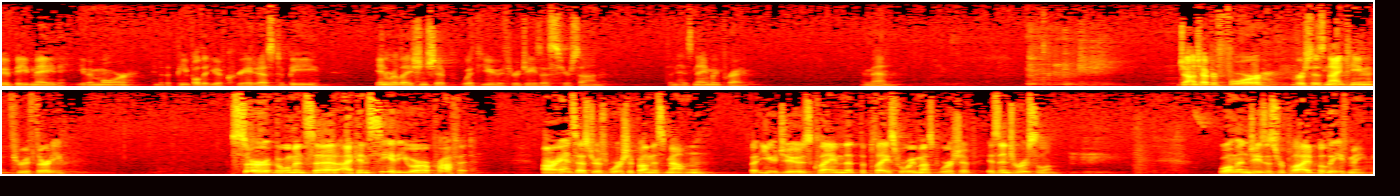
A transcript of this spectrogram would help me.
we would be made even more into the people that you have created us to be in relationship with you through Jesus, your Son. In his name we pray. Amen. John chapter 4, verses 19 through 30. Sir, the woman said, I can see that you are a prophet. Our ancestors worshipped on this mountain, but you Jews claim that the place where we must worship is in Jerusalem. Woman, Jesus replied, Believe me.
